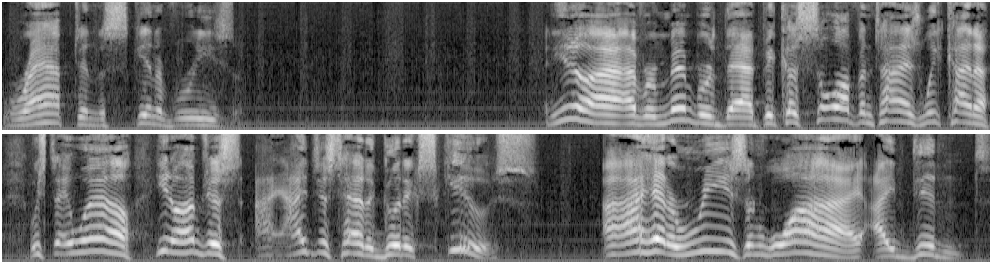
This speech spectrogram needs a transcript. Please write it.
wrapped in the skin of reason." And you know, I, have remembered that because so oftentimes we kind of we say, well, you know, I'm just I, I just had a good excuse. I had a reason why I didn't.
